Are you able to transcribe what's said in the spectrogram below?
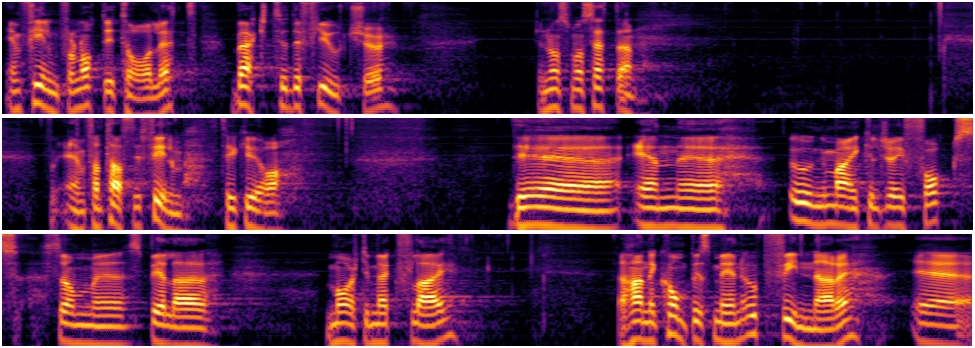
en film från 80-talet, Back to the Future. Är det någon som har sett den? En fantastisk film, tycker jag. Det är en uh, ung Michael J Fox som uh, spelar Marty McFly. Han är kompis med en uppfinnare uh,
